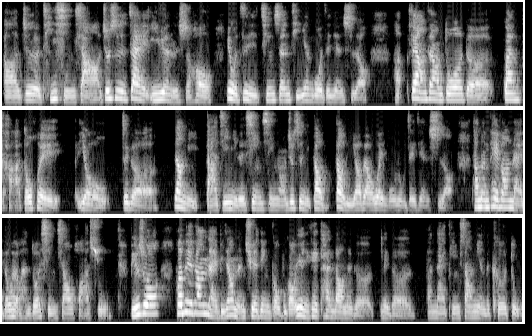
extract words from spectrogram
啊、就是提醒一下啊，就是在医院的时候，因为我自己亲身体验过这件事哦，啊，非常非常多的关卡都会有这个让你打击你的信心哦，就是你到到底要不要喂母乳这件事哦，他们配方奶都会有很多行销话术，比如说喝配方奶比较能确定够不够，因为你可以看到那个那个呃奶瓶上面的刻度。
